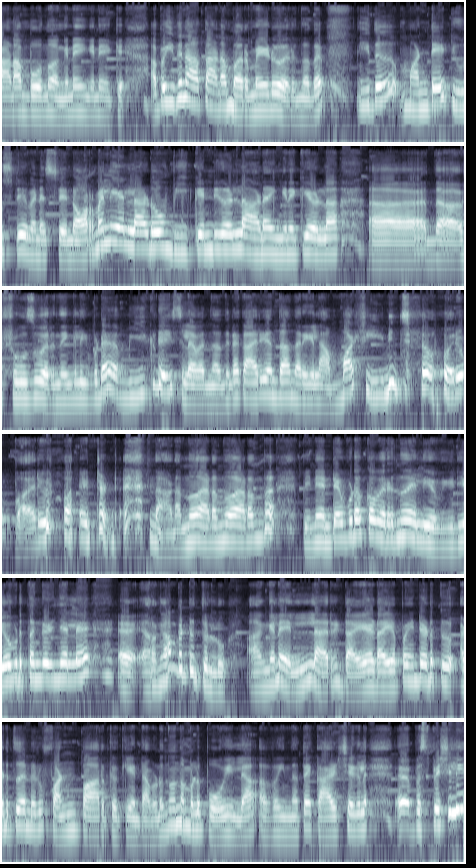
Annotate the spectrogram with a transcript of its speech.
കാണാൻ പോകുന്നു അങ്ങനെ ഇങ്ങനെയൊക്കെ. അപ്പോൾ ഇതിനകത്താണ് മെർമെയ്ഡ് വരുന്നത്. ഇത് മൺഡേ ട്യൂസ്ഡേ വെനസ്ഡേ നോർമലി എല്ലായിടവും വീക്കെൻഡുകളിലാണ് ഇങ്ങനെയൊക്കെയുള്ള ഷോസ് വരുന്നതെങ്കിൽ ഇവിടെ വീക്ക് ഡേയ്സിലാണ് വരുന്നത്. അതിന്റെ കാര്യം എന്താണെന്നറിയില്ല അമ്മ ക്ഷീണിച്ച് ഒരു പരുവായിട്ടുണ്ട്. നടന്ന് നടന്ന് നടന്ന്. പിന്നെ എന്റെ കൂടെ ഒക്കെ വരുന്നതല്ലയോ വീഡിയോ പിടുത്തം കഴിഞ്ഞല്ലേ? ഇറങ്ങാൻ പറ്റത്തുള്ളൂ. അങ്ങനെ എല്ലാവരും ടയേർഡായി അപ്പോൾ അതിന്റെ അടുത്ത് അടുത്ത് തന്നെ ഒരു ഫൺ പാർക്കൊക്കെ ഉണ്ട്. അവിടെ ഒന്നും നമ്മൾ പോയില്ല. അപ്പോൾ ഇന്നത്തെ കാഴ്ചകൾ സ്പെഷ്യലി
